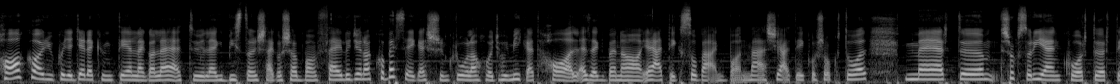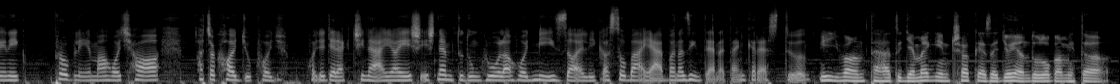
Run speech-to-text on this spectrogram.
ha akarjuk, hogy a gyerekünk tényleg a lehető legbiztonságosabban fejlődjön, akkor beszélgessünk róla, hogy, hogy miket hall ezekben a játékszobákban más játékosoktól, mert sokszor ilyenkor történik probléma, hogyha ha csak hagyjuk, hogy, hogy a gyerek csinálja, és, és nem tudunk róla, hogy mi is zajlik a szobájában az interneten keresztül. Így van, tehát ugye megint csak ez egy olyan dolog, amit a,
